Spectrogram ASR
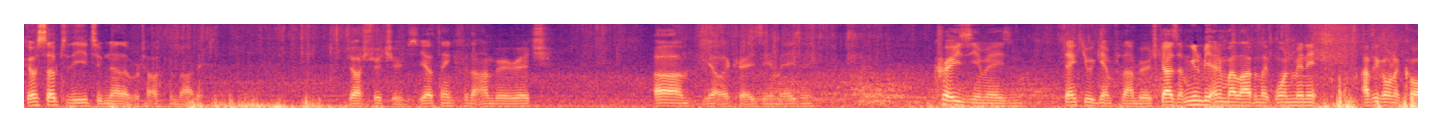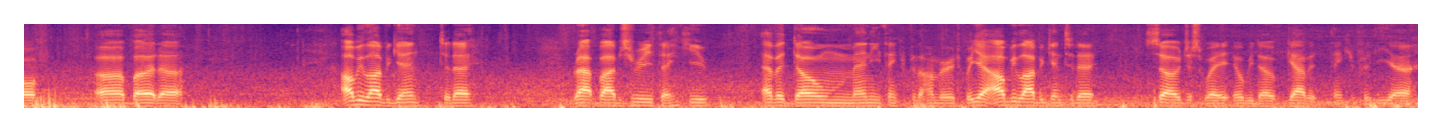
go sub to the YouTube now that we're talking about it. Josh Richards. Yo, thank you for the I'm very rich. Um, y'all are crazy amazing. Crazy amazing. Thank you again for very rich. Guys, I'm gonna be ending my live in like one minute. I have to go on a call. Uh but uh I'll be live again today. Rap Vibes 3, thank you. Eva Dome, many, thank you for the Humber. But yeah, I'll be live again today. So just wait, it'll be dope. Gabbit, thank you for the uh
